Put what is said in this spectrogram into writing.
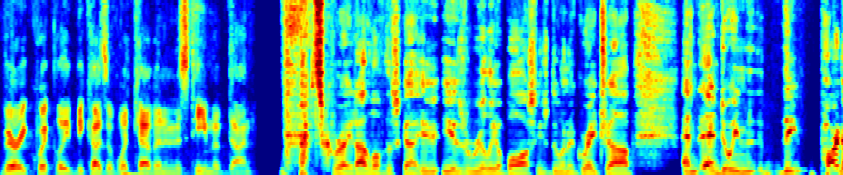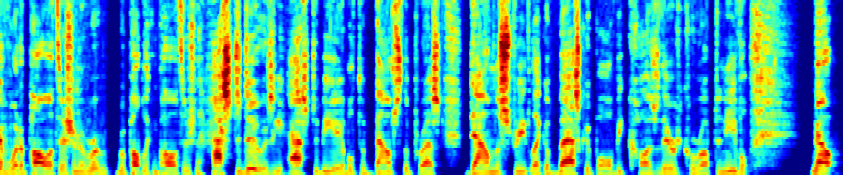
very quickly because of what Kevin and his team have done. That's great. I love this guy. He, he is really a boss. He's doing a great job, and and doing the part of what a politician, a re- Republican politician, has to do is he has to be able to bounce the press down the street like a basketball because they're corrupt and evil. Now.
